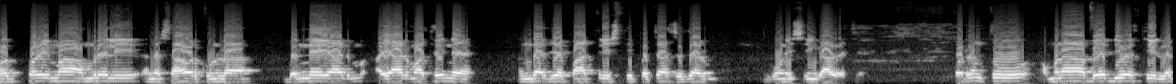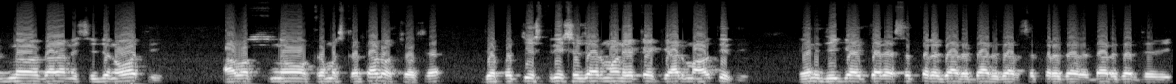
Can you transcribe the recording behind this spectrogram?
મગફળીમાં અમરેલી અને સાવરકુંડલા બંને યાર્ડ યાર્ડમાં થઈને અંદાજે પાંત્રીસથી પચાસ હજાર ગુણી સિંગ આવે છે. પરંતુ હમણાં બે દિવસથી લગ્ન ગાળાની સિઝન હોવાથી આવકનો ક્રમશ ઘટાડો થયો છે. જે પચીસ ત્રીસ હજાર મણ એક એક યાર્ડમાં આવતી હતી. એની જગ્યાએ અત્યારે સત્તર હજાર અઢાર હજાર, સત્તર હજાર અઢાર હજાર જેવી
